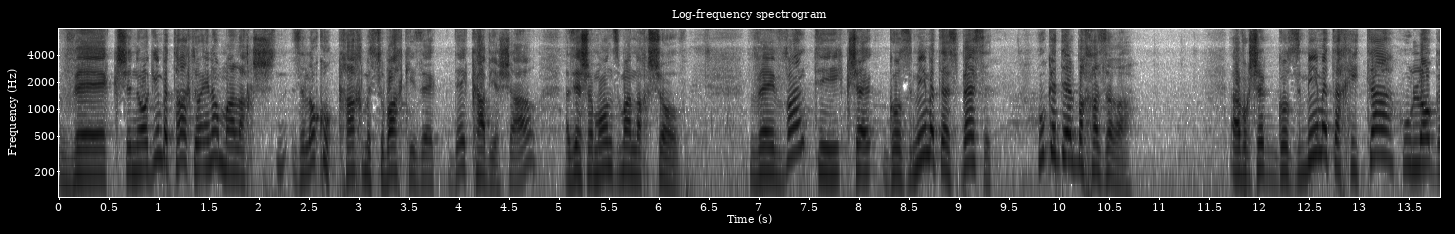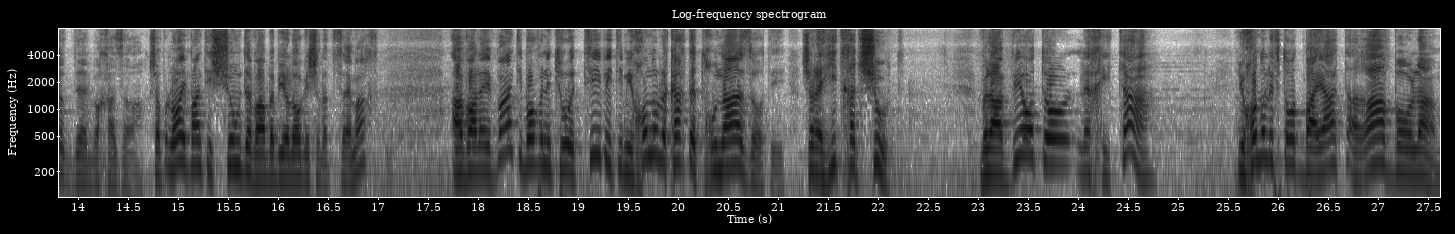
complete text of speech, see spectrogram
וכשנוהגים בטרקטור אין מה לחש... זה לא כל כך מסובך כי זה די קו ישר, אז יש המון זמן לחשוב. והבנתי, כשגוזמים את האסבסט, הוא גדל בחזרה. אבל כשגוזמים את החיטה, הוא לא גדל בחזרה. עכשיו, לא הבנתי שום דבר בביולוגיה של הצמח, אבל הבנתי באופן אינטואיטיבי, אם יכולנו לקחת את התכונה הזאת של ההתחדשות ולהביא אותו לחיטה, יכולנו לפתור את בעיית הרעב בעולם.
